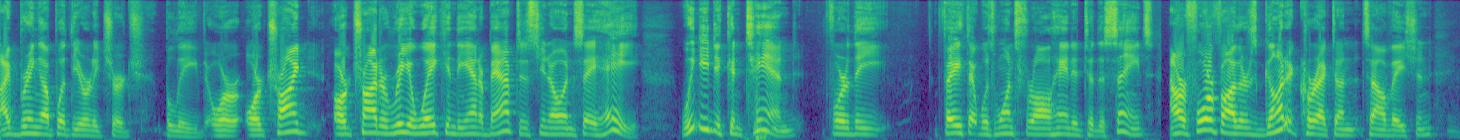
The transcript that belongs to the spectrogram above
I bring up what the early church believed or or tried or try to reawaken the Anabaptists, you know, and say, hey, we need to contend for the faith that was once for all handed to the saints. Our forefathers got it correct on salvation, mm-hmm.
